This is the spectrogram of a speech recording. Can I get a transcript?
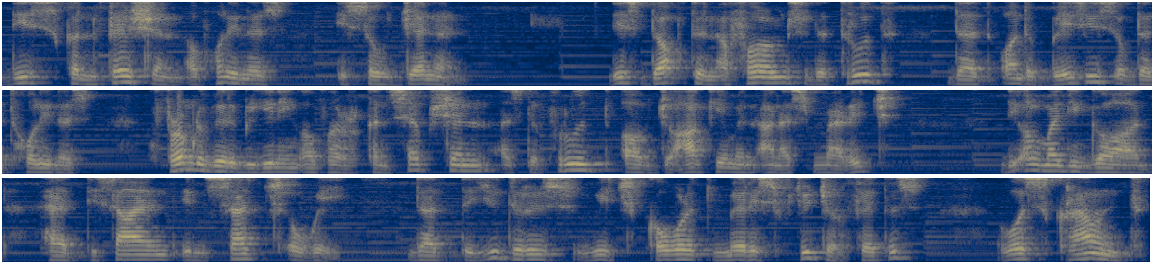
This confession of holiness is so genuine. This doctrine affirms the truth that on the basis of that holiness, from the very beginning of her conception as the fruit of Joachim and Anna's marriage, the Almighty God had designed in such a way that the uterus which covered Mary's future fetus was crowned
